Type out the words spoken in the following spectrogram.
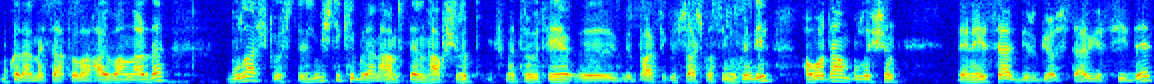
bu kadar mesafe olan hayvanlarda bulaş gösterilmişti ki yani hamsterin hapşırıp 3 metre öteye e, partikül saçması mümkün değil. Havadan bulaşın deneysel bir göstergesiydi.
